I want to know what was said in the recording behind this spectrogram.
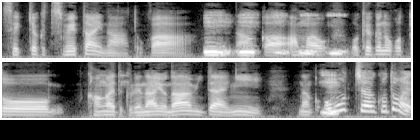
接客冷たいなとか、うん。なんかあんまお客のことを考えてくれないよな、みたいに、なんか思っちゃうことが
